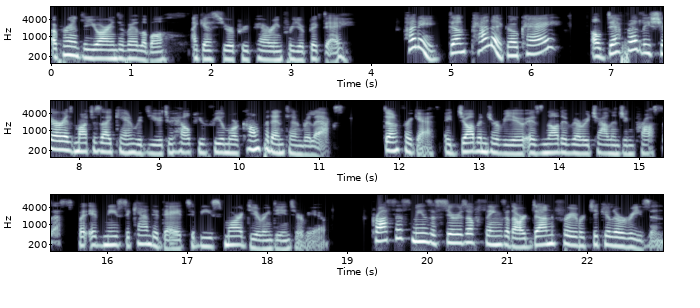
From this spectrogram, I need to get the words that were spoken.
Apparently you aren't available. I guess you're preparing for your big day. Honey, don't panic, okay? I'll definitely share as much as I can with you to help you feel more confident and relaxed. Don't forget, a job interview is not a very challenging process, but it needs the candidate to be smart during the interview. Process means a series of things that are done for a particular reason.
